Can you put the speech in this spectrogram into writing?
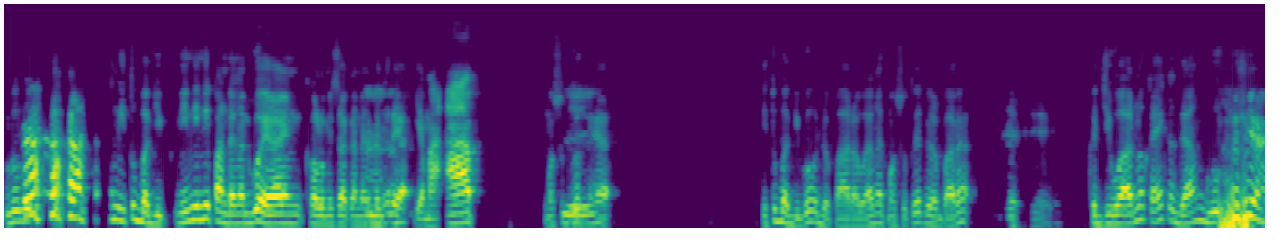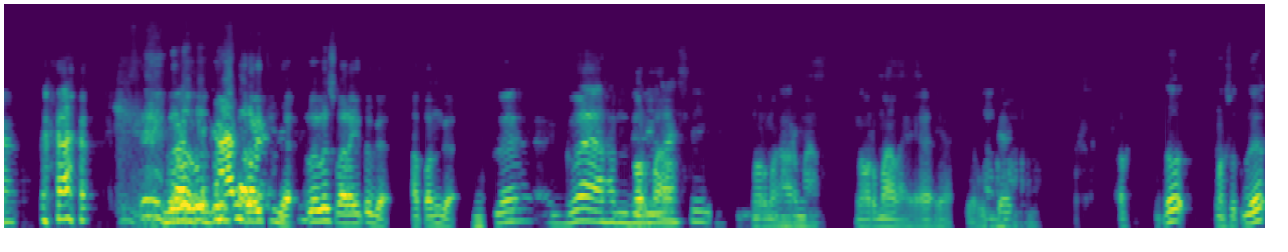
lu, lu kan itu bagi ini nih pandangan gue ya yang kalau misalkan ada Hmm. denger ya ya maaf maksud gue Iya. kayak itu bagi gue udah parah banget maksudnya dalam parah kejiwaan lo kayak keganggu Iya. lu, lu, lu, separah itu gak lu, lu separah itu gak apa enggak? Gue gue alhamdulillah Normal. sih. Normal. Normal. normal lah ya ya ya udah. Lu maksud gue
